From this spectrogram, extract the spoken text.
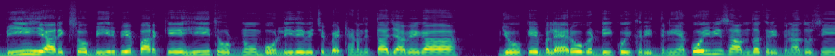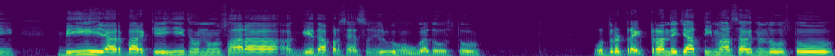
20120 ਰੁਪਏ ਭਰ ਕੇ ਹੀ ਤੁਹਾਨੂੰ ਬੋਲੀ ਦੇ ਵਿੱਚ ਬੈਠਣ ਦਿੱਤਾ ਜਾਵੇਗਾ। ਜੋ ਕਿ ਬਲੈਰੋ ਗੱਡੀ ਕੋਈ ਖਰੀਦਣੀ ਆ, ਕੋਈ ਵੀ ਸੰਦ ਖਰੀਦਣਾ ਤੁਸੀਂ 20000 ਭਰ ਕੇ ਹੀ ਤੁਹਾਨੂੰ ਸਾਰਾ ਅੱਗੇ ਦਾ ਪ੍ਰੋਸੈਸ ਸ਼ੁਰੂ ਹੋਊਗਾ ਦੋਸਤੋ। ਉਧਰ ਟਰੈਕਟਰਾਂ ਦੇ ਝਾਤੀ ਮਾਰ ਸਕਦੇ ਹੋ ਦੋਸਤੋ।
